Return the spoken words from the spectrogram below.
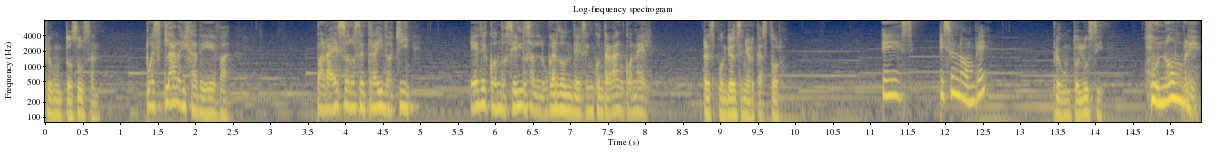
Preguntó Susan. Pues claro, hija de Eva. Para eso los he traído aquí. He de conducirlos al lugar donde se encontrarán con él. Respondió el señor Castor. ¿Es... es un hombre? Preguntó Lucy. ¡Un hombre!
